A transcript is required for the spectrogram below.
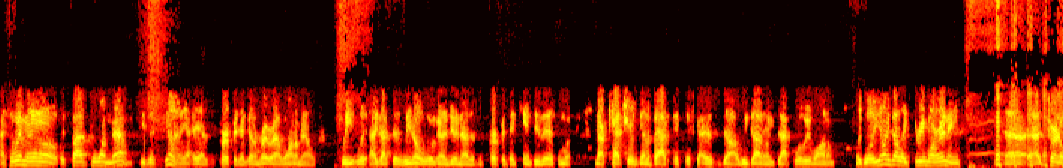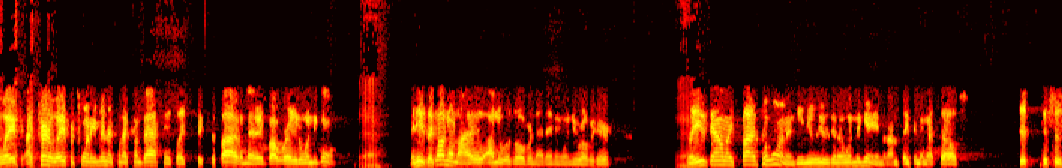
I said, "Wait a minute, no, no, it's five to one now." He's like, "Yeah, yeah, yeah, this is perfect. I got him right where I want him now. We, we I got this. We know what we're gonna do now. This is perfect. They can't do this, and, and our catcher is gonna back pick this guy. This, uh, we got him exactly where we want him." Like, well, you only got like three more innings. Uh, I turn away. I turn away for 20 minutes, and I come back, and it's like six to five, and they're about ready to win the game. Yeah. And he's like, "Oh no, no, I, I knew it was over in that inning when you were over here." Yeah. he was down like five to one, and he knew he was going to win the game. And I'm thinking to myself, "This, this is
